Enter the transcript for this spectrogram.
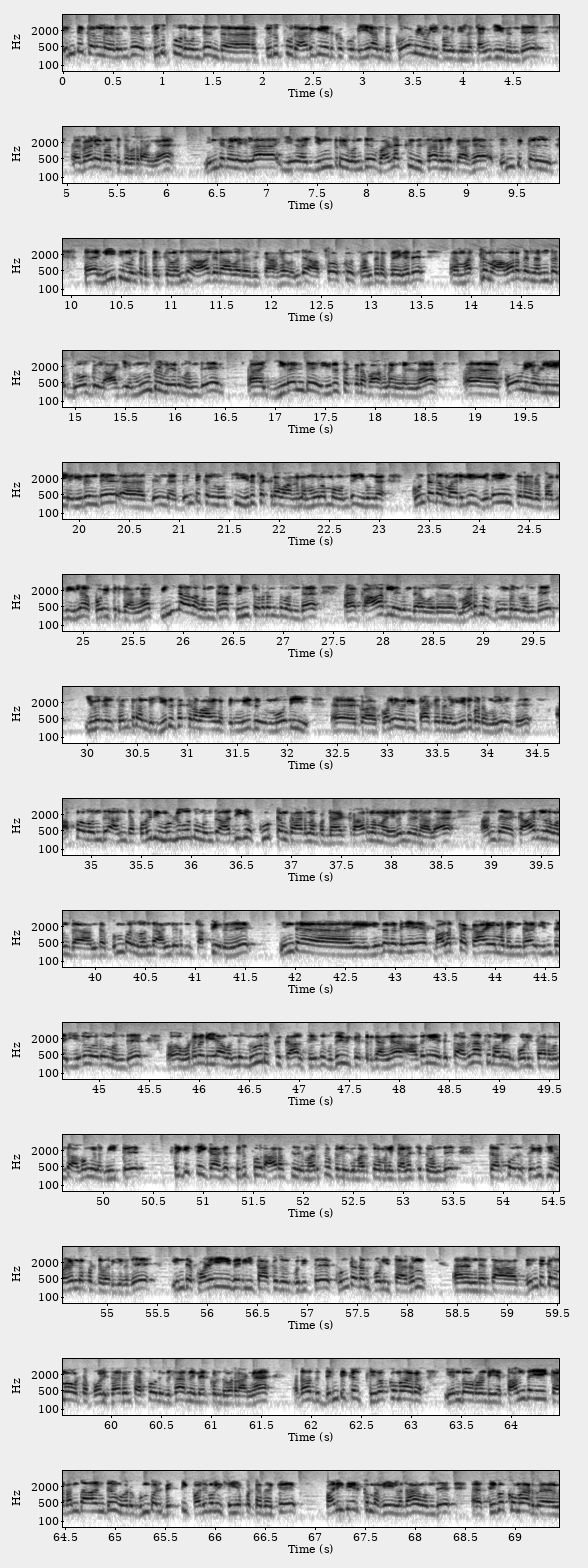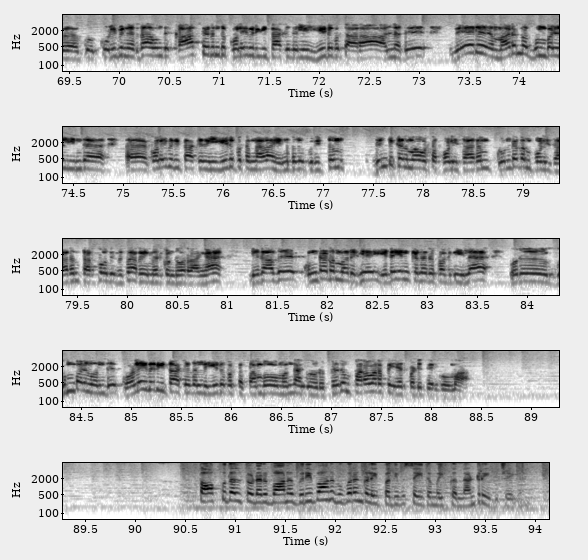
திண்டுக்கல்ல இருந்து திருப்பூர் வந்து இந்த திருப்பூர் அருகே இருக்கக்கூடிய அந்த கோவில் வழி பகுதியில் தங்கியிருந்து வேலை பார்த்துட்டு வர்றாங்க. இந்த நிலையில இன்று வந்து வழக்கு விசாரணைக்காக திண்டுக்கல் நீதிமன்றத்திற்கு வந்து ஆஜராவதற்காக வந்து அசோக்கும் சந்திரசேகர் மற்றும் அவரது நண்பர் கோகுல் ஆகிய மூன்று பேர் வந்து இரண்டு இருசக்கர வாகனங்கள்ல கோவில் வழியில இருந்து திண்டுக்கல் நோக்கி இருசக்கர வாகனம் மூலமா வந்து இவங்க குண்டடம் அருகே இடையங்கிற பகுதியில போயிட்டு இருக்காங்க பின்னால வந்த பின்தொடர்ந்து வந்த கார்ல இருந்த ஒரு மர்ம கும்பல் வந்து இவர்கள் சென்ற அந்த இருசக்கர வாகனத்தின் மீது மோதி அஹ், கொலைவெறி தாக்குதலில் ஈடுபட முயல்து. அப்ப வந்து அந்த பகுதி முழுவதும் வந்து அதிக கூட்டம் காரணம் காரணமா இருந்ததுனால அந்த கார்ல வந்த அந்த கும்பல் வந்து அங்கிருந்து தப்பிடுது. இந்த இதனிடையே பலத்த காயமடைந்த இந்த இருவரும் வந்து உடனடியா வந்து நூறுக்கு கால் செய்து உதவி கேட்டிருக்காங்க. அதனை அடுத்து அவினாசிபாளையம் போலீசார் வந்து அவங்களை மீட்டு சிகிச்சைக்காக திருப்பூர் ஆரம்ப அரசு மருத்துவக் கல்லூரி மருத்துவமனைக்கு அழைச்சிட்டு வந்து தற்போது சிகிச்சை வழங்கப்பட்டு வருகிறது. இந்த கொலை வெறி தாக்குதல் குறித்து குண்டடம் போலீசாரும் இந்த திண்டுக்கல் மாவட்ட போலீசாரும் தற்போது விசாரணை மேற்கொண்டு வர்றாங்க. அதாவது திண்டுக்கல் சிவகுமார் என்பவருடைய தந்தையை கடந்த ஆண்டு ஒரு கும்பல் வெட்டி படுகொலை செய்யப்பட்டதற்கு பழிதீர்க்கும் வகையில தான் வந்து சிவகுமார் குழுவினர் தான் வந்து காத்திருந்து கொலைவெறி தாக்குதலில் ஈடுபட்டாரா அல்லது வேறு மர்ம கும்பல் இந்த கொலைவெறி தாக்குதலில் ஈடுபட்டனாரா என்பது குறித்தும் திண்டுக்கல் மாவட்ட போலீசாரும் குண்டடம் போலீசாரும் தற்போது விசாரணை மேற்கொண்டு வர்றாங்க. ஏதாவது குண்டடம் அருகே இடையன் கிணறு பகுதியில ஒரு கும்பல் வந்து கொலைவெறி தாக்குதலில் ஈடுபட்ட சம்பவம் வந்து அங்கு ஒரு பெரும் பரபரப்பை ஏற்படுத்தி இருக்குமா? தாக்குதல் தொடர்பான விரிவான விவரங்களை பதிவு செய்தமைக்கு நன்றி விஜயன்.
